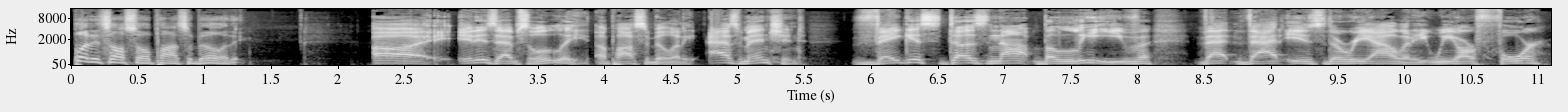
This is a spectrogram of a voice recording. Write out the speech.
but it's also a possibility. Uh, it is absolutely a possibility. As mentioned, Vegas does not believe that that is the reality. We are four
